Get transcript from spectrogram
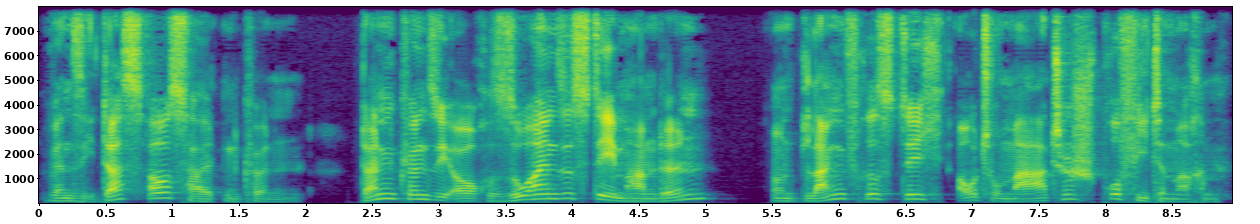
Wenn Sie das aushalten können, dann können Sie auch so ein System handeln und langfristig automatisch Profite machen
